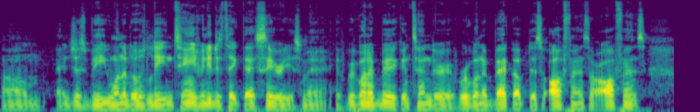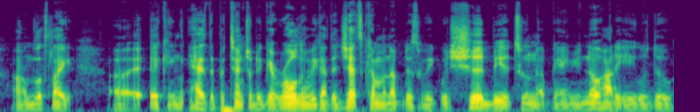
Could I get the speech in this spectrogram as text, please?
um, and just be one of those leading teams. We need to take that serious, man. If we're going to be a contender, if we're going to back up this offense, our offense um, looks like uh, it, it, can has the potential to get rolling. We got the Jets coming up this week, which should be a tune-up game. You know how the Eagles do,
